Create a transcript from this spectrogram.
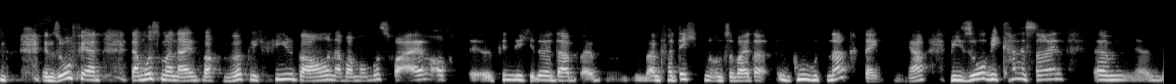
Insofern, da muss man einfach wirklich viel bauen, aber man muss vor allem auch, äh, finde ich, äh, da äh, beim Verdichten und so weiter gut nachdenken. Ja, wieso? Wie kann es sein? Ähm,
